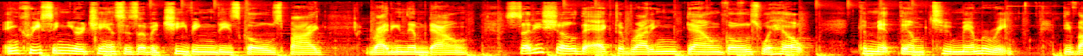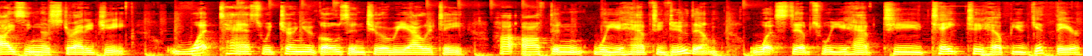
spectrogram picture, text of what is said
increasing your chances of achieving these goals by writing them down. Studies show the act of writing down goals will help commit them to memory. Devising a strategy. What tasks would turn your goals into a reality? How often will you have to do them? What steps will you have to take to help you get there?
